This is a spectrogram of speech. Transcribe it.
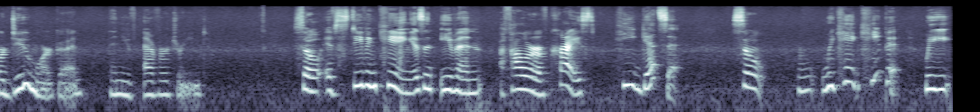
or do more good than you've ever dreamed. So if Stephen King isn't even a follower of Christ, he gets it. So we can't keep it. We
